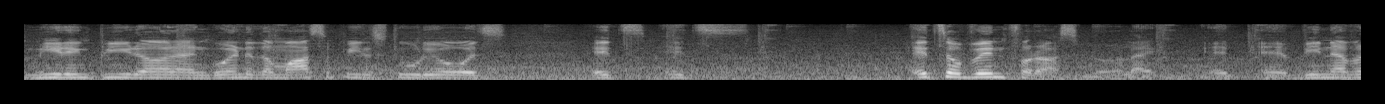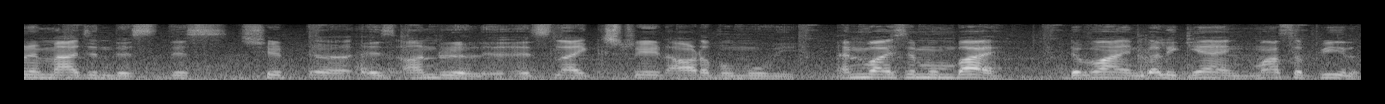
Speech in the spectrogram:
meeting Peter and going to the Mass Appeal studio, it's it's it's it's a win for us, bro. Like it, it, we never imagined this. This shit uh, is unreal. It's like straight out of a movie. NY से मुंबई, Divine, Gully Gang, Mass Appeal.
